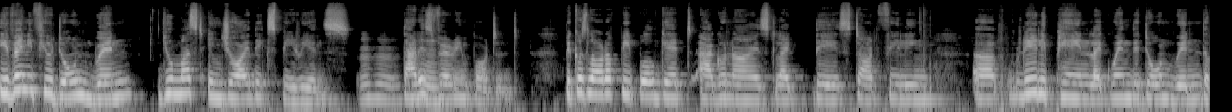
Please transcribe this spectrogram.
even if you don't win, you must enjoy the experience. Mm-hmm. That mm-hmm. is very important because a lot of people get agonized like they start feeling uh, really pain like when they don't win the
